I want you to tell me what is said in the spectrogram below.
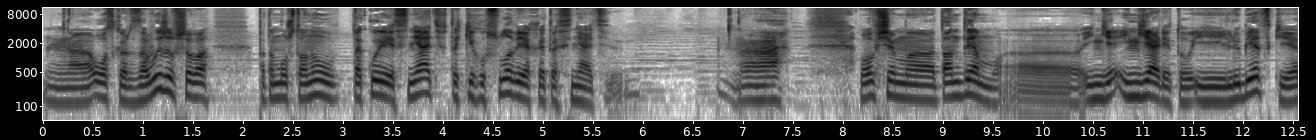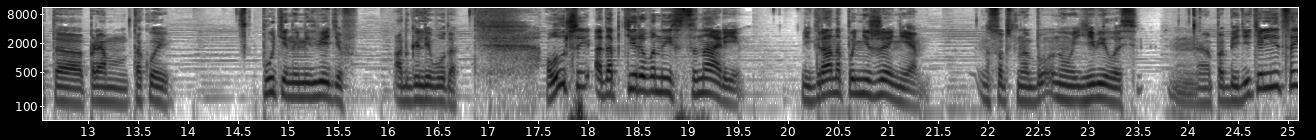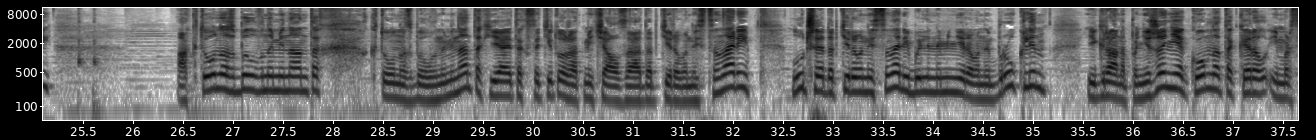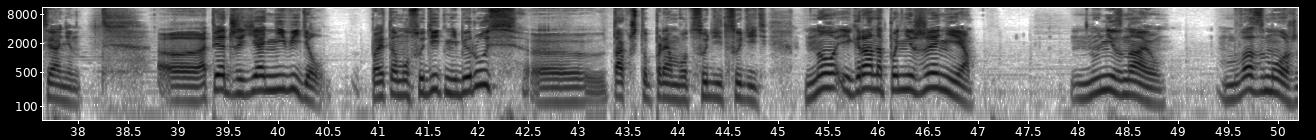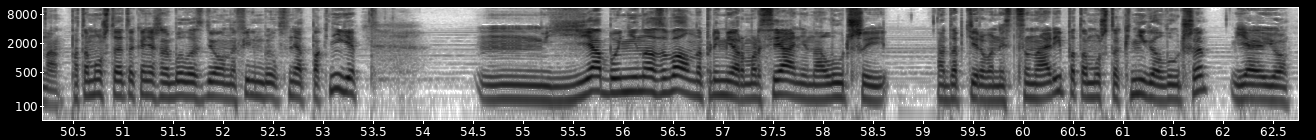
Оскар за выжившего, потому что, ну, такое снять в таких условиях, это снять. А. В общем, э, тандем э, Иньяриту и Любецкий это прям такой Путин и Медведев от Голливуда. Лучший адаптированный сценарий. Игра на понижение. Собственно, ну, явилась победительницей. А кто у нас был в номинантах? Кто у нас был в номинантах? Я это, кстати, тоже отмечал за адаптированный сценарий. Лучшие адаптированные сценарии были номинированы Бруклин, Игра на понижение, Комната, Кэрол и Марсианин. Э, опять же, я не видел, поэтому судить не берусь, э, так что прям вот судить-судить. Но Игра на понижение, ну не знаю, возможно, потому что это, конечно, было сделано, фильм был снят по книге, я бы не назвал, например, «Марсианина» лучший адаптированный сценарий, потому что книга лучше. Я ее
